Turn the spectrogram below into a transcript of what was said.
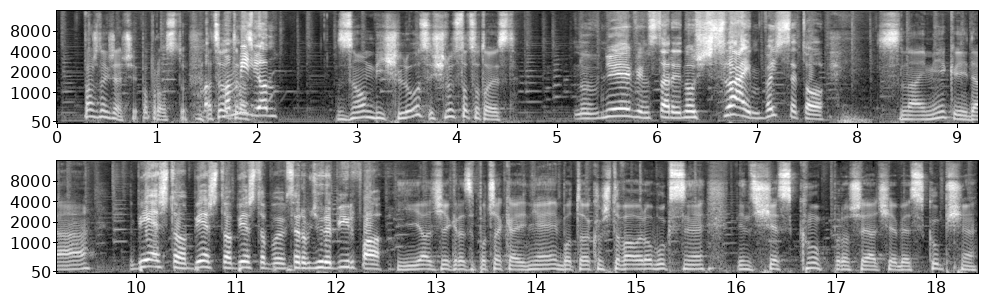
ważnych rzeczy, po prostu. A co Mam teraz? milion! Zombie śluz? Śluz to co to jest? No nie wiem, stary, no slime, weź se to. Slimik, ida. Bierz to, bierz to, bierz to, bo ja chcę robić rebirfa. Ja cię kręcę, poczekaj, nie, bo to kosztowało robuxy, więc się skup, proszę ja ciebie, skup się.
